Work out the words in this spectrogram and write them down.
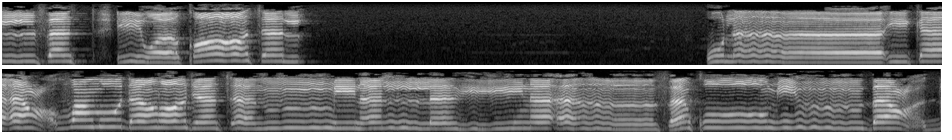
الْفَتْحِ وَقَاتَلَ أُولَئِكَ أَعْظَمُ دَرَجَةً مِنَ الَّذِينَ أَنفَقُوا مِن بَعْدُ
